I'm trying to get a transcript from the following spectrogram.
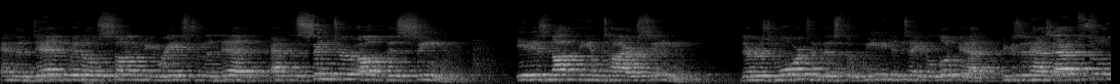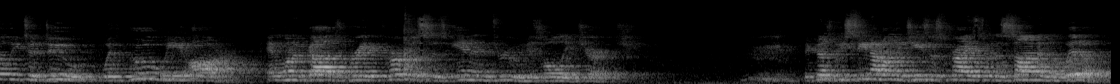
and the dead widow's son be raised from the dead at the center of this scene. It is not the entire scene. There is more to this that we need to take a look at because it has absolutely to do with who we are and one of God's great purposes in and through His holy church. Because we see not only Jesus Christ and the Son and the widow,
